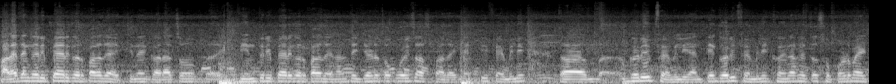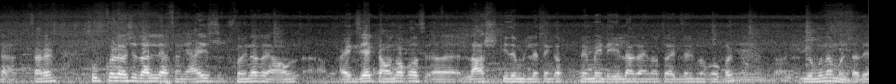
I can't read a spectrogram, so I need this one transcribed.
फाल्यां तांकां रिपेर करपाक जाय. कितें घराचो एक भिंत रिपेर करपाक आनी तेंचे कडेन तो पयसो आसपाक जाय. कित्याक ती फॅमिली गरीब फॅमिली आनी ते गरीब फॅमिलीक खंय ना खंय तो सपोर्ट मेळटा. कारण खूब कडेन अशें जाल्लें आसा. आनी आयज खंय ना खंय हांव एक्झॅक्ट हांव नको लास्ट कितें म्हटल्यार तांकां पेमेंट येयला काय ना तो एक्झॅक्ट नको. पण येवंक ना म्हणटा ते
